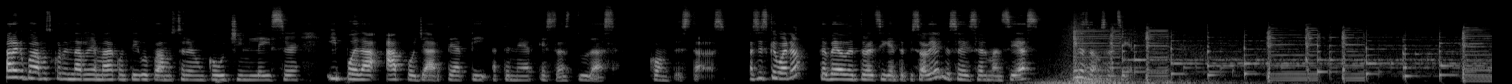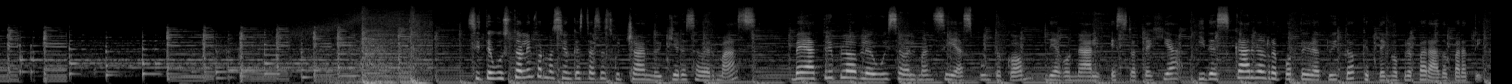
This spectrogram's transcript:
para que podamos coordinar la llamada contigo y podamos tener un coaching laser y pueda apoyarte a ti a tener esas dudas contestadas. Así es que bueno, te veo dentro del siguiente episodio. Yo soy Isabel Mancías y nos vemos en el siguiente. Si te gustó la información que estás escuchando y quieres saber más, ve a www.isabelmancias.com diagonal estrategia y descarga el reporte gratuito que tengo preparado para ti.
